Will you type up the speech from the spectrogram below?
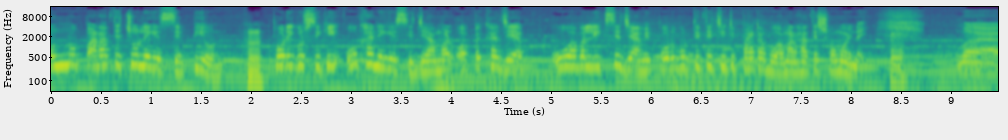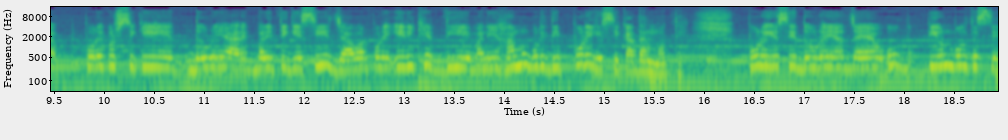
অন্য পাড়াতে চলে গেছে পিয়ন। পরে করছি কি ওখানে গেছি যে আমার অপেক্ষা যে ও আবার লিখছে যে আমি পরবর্তীতে চিঠি পাঠাবো আমার হাতে সময় নাই। পরে করছি কি দৌড়ে আরেক বাড়িতে গেছি যাওয়ার পরে এরিখের দিয়ে মানে হামুগুড়ি দিয়ে পড়ে গেছি কাদার মধ্যে। পড়ে গেছি দৌড়াইয়া যায় ও পিয়ন বলতেছে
